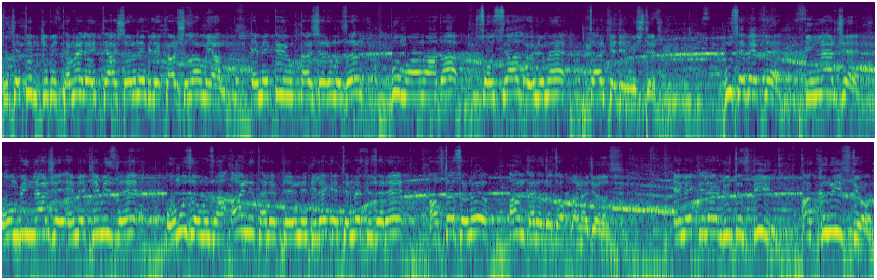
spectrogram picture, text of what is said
tüketim gibi temel ihtiyaçlarını bile karşılamayan emekli yurttaşlarımızın bu manada sosyal ölüme terk edilmiştir. Sebeple binlerce, on binlerce emeklimizle omuz omuza aynı taleplerini dile getirmek üzere hafta sonu Ankara'da toplanacağız. Emekliler lütuf değil, hakkını istiyor.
